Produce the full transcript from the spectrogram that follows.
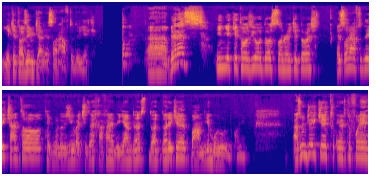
یک تازی می‌کرد اسار 71 غیر از این یک تازی و داستانهایی که داشت اسار 71 چند تا تکنولوژی و چیزهای خفن دیگه هم داشت داره که با هم دیگه مرور می‌کنیم. از اونجایی که تو ارتفاع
